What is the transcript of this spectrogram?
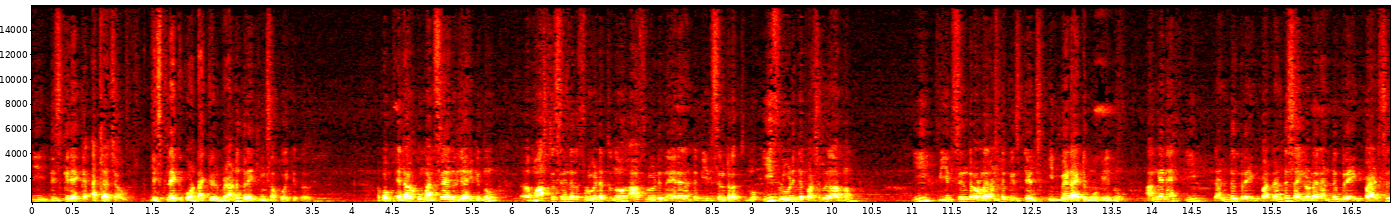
ഈ ഡിസ്കിലേക്ക് അറ്റാച്ച് ആവും. ഡിസ്കിലേക്ക് കോണ്ടാക്ട് വരുമ്പോഴാണ് ബ്രേക്കിംഗ് സംഭവിക്കുന്നത്. അപ്പം എല്ലാവർക്കും മനസ്സിലായെന്ന് വിചാരിക്കുന്നു. മാസ്റ്റർ സിലിണ്ടർ ഫ്ലൂയിഡ് എത്തുന്നു. ആ ഫ്ലൂയിഡ് നേരെ രണ്ട് വീൽ സിലിണ്ടർ എത്തുന്നു. ഈ ഫ്ലൂയിഡിന്റെ പ്രഷർ കാരണം ഈ വീൽ സിലിണ്ടർ ഉള്ള രണ്ട് പിസ്റ്റൻസ് ഇൻവേർഡ് ആയിട്ട് മൂവ് ചെയ്യുന്നു. അങ്ങനെ ഈ രണ്ട് ബ്രേക്ക് പാഡ് രണ്ട് സൈഡിലുള്ള രണ്ട് ബ്രേക്ക് പാഡ്സ്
